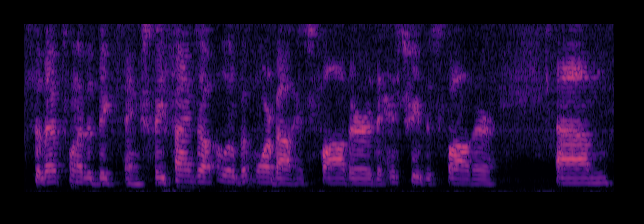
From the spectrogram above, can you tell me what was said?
so that's one of the big things. So he finds out a little bit more about his father, the history of his father, um,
